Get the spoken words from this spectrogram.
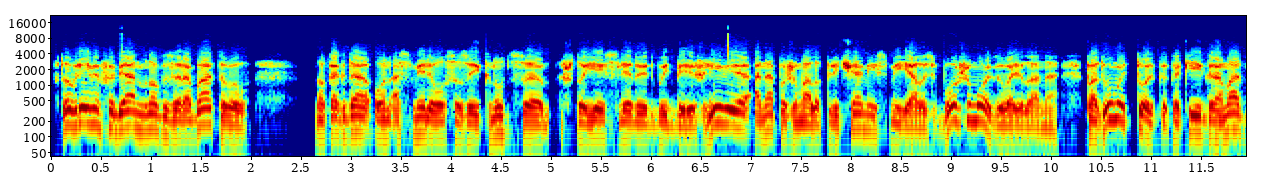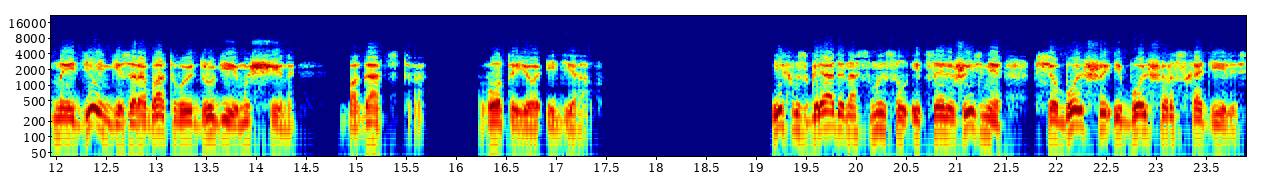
В то время Фабиан много зарабатывал, но когда он осмеливался заикнуться, что ей следует быть бережливее, она пожимала плечами и смеялась. «Боже мой!» — говорила она, — «подумать только, какие громадные деньги зарабатывают другие мужчины! Богатство! Вот ее идеал!» Их взгляды на смысл и цель жизни все больше и больше расходились.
